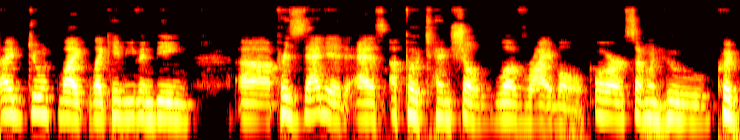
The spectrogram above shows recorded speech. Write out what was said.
I don't like like him even being uh, presented as a potential love rival or someone who could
